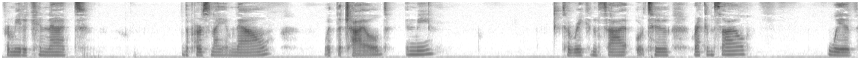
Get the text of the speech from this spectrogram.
For me to connect the person I am now with the child in me to reconcile or to reconcile with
